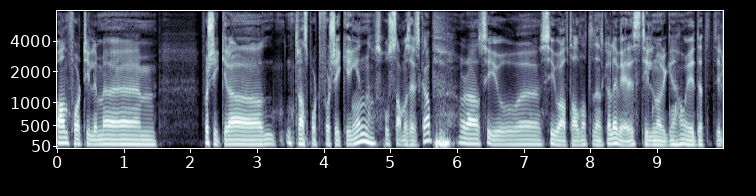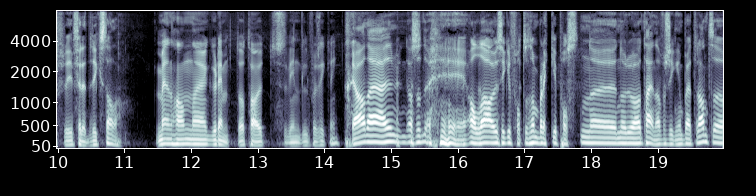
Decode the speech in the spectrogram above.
Og han får til og med forsikra transportforsikringen hos, samme selskap. Og da sier jo, øh, sier jo avtalen at den skal leveres til Norge, og i dette tilfellet i Fredrikstad. da. Men han eh, glemte å ta ut svindelforsikring. Ja, det er, altså, alle har jo sikkert fått en sånn blekk i posten øh, når du har tegna forsikring på et eller annet. Så,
